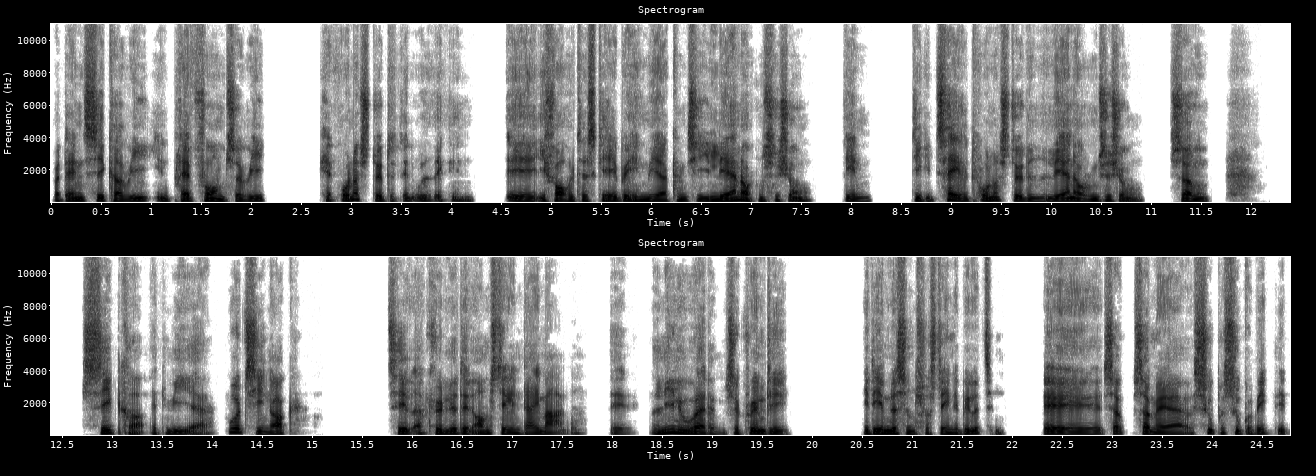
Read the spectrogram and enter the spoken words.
Hvordan sikrer vi en platform, så vi kan understøtte den udvikling øh, i forhold til at skabe en mere, kan man sige, lærende organisation, en digitalt understøttet lærende organisation, som sikrer, at vi er hurtige nok til at følge den omstilling, der er i markedet. Øh, lige nu er det selvfølgelig et emne som sustainability, øh, som, som er super, super vigtigt.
